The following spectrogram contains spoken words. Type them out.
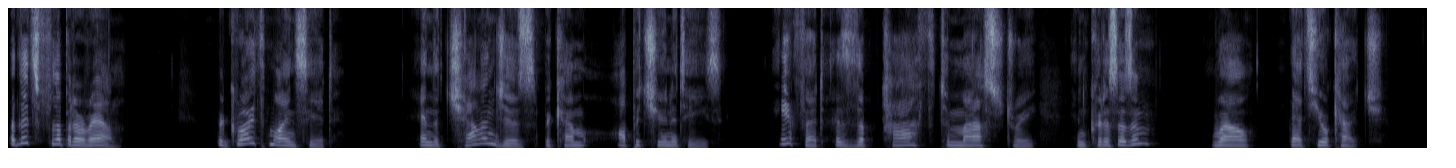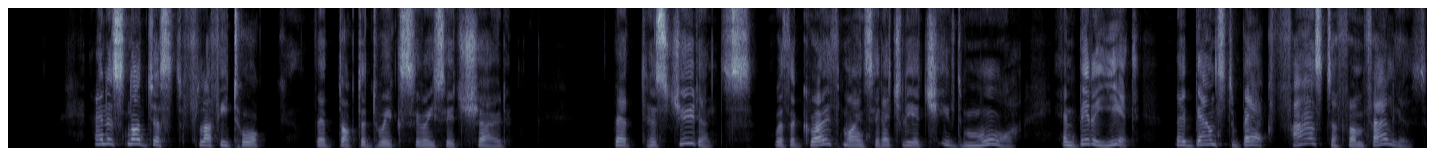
But let's flip it around. The growth mindset and the challenges become opportunities. Effort is the path to mastery, and criticism? Well, that's your coach. And it's not just fluffy talk that Dr. Dweck's research showed, that his students with a growth mindset actually achieved more, and better yet, they bounced back faster from failures.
